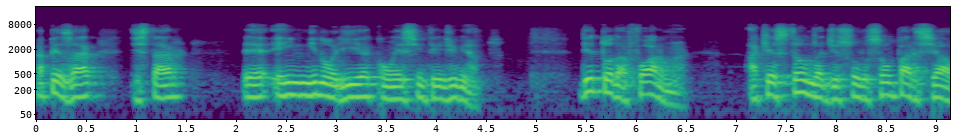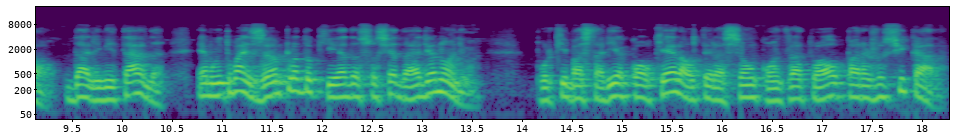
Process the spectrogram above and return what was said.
apesar de estar é, em minoria com esse entendimento. De toda forma, a questão da dissolução parcial da limitada é muito mais ampla do que a da sociedade anônima, porque bastaria qualquer alteração contratual para justificá-la.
